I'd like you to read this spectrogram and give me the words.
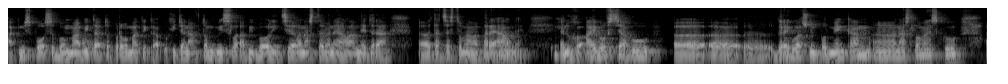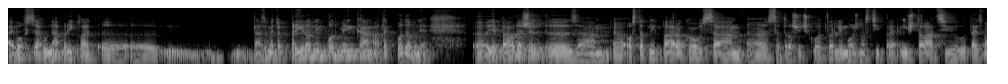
akým spôsobom má byť táto problematika uchytená v tom mysle, aby boli cieľe nastavené a hlavne teda tá cestovná mapa reálne. Jednoducho aj vo vzťahu k regulačným podmienkam na Slovensku, aj vo vzťahu napríklad nazvime to prírodným podmienkam a tak podobne. Je pravda, že e, za e, ostatných pár rokov sa, e, sa trošičku otvorili možnosti pre inštaláciu tzv.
